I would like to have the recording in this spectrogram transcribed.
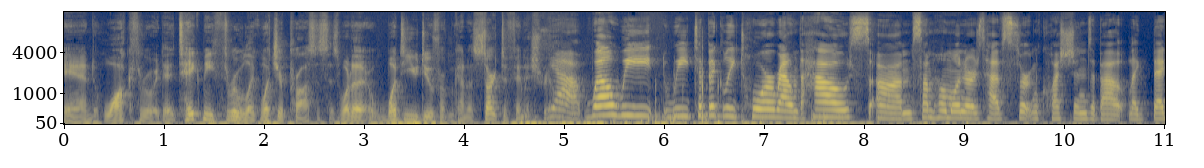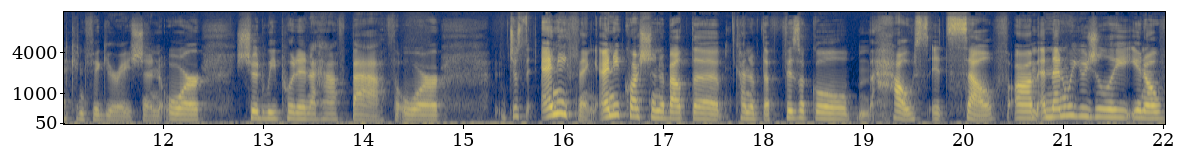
and walk through it, take me through like what your process is. What are, what do you do from kind of start to finish? Really? Yeah, well, we we typically tour around the house. Um, some homeowners have certain questions about like bed configuration, or should we put in a half bath, or just anything, any question about the kind of the physical house itself. Um, and then we usually, you know,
